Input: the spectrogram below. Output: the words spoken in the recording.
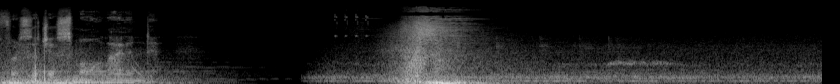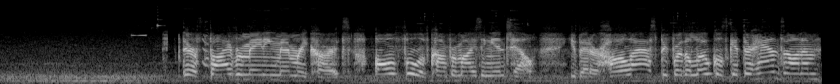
For such a small island. There are five remaining memory cards, all full of compromising intel. You better haul ass before the locals get their hands on them.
